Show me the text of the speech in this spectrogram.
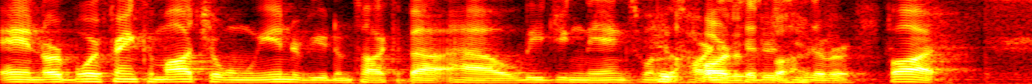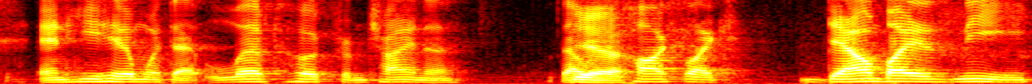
And our boy Frank Camacho, when we interviewed him, talked about how Li Jingliang's one of His the hardest hard hitters he's ever fought. And he hit him with that left hook from China that Yeah. was cocked like down by his knee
